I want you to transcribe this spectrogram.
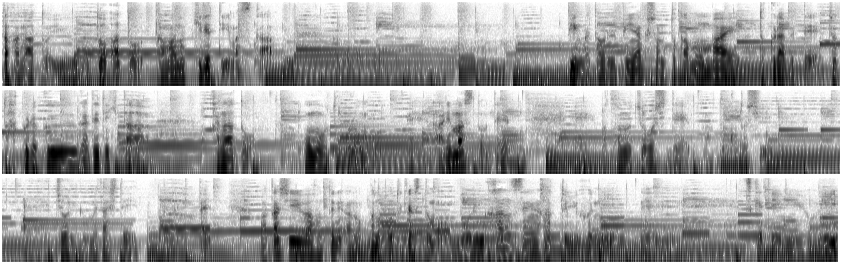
たかなというのとあと球のキレって言いますかあのピンが倒れるピンアクションとかも前と比べてちょっと迫力が出てきたかなと思うところも、えー、ありますので、えー、この調子で今年、えー、上位を目指していただきたい。私は本当にあのこのポッドキャストもボーリング観戦派というふうに、えつけているように、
